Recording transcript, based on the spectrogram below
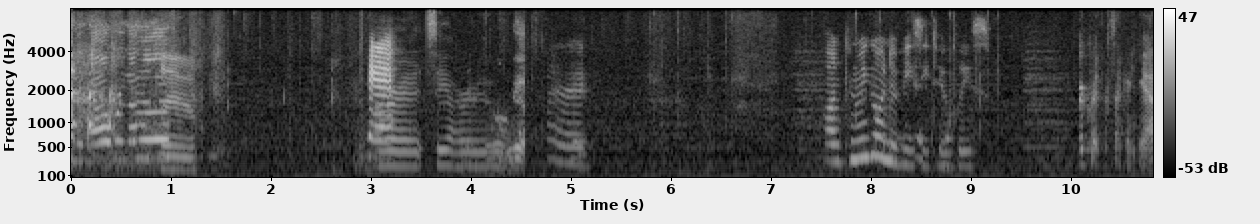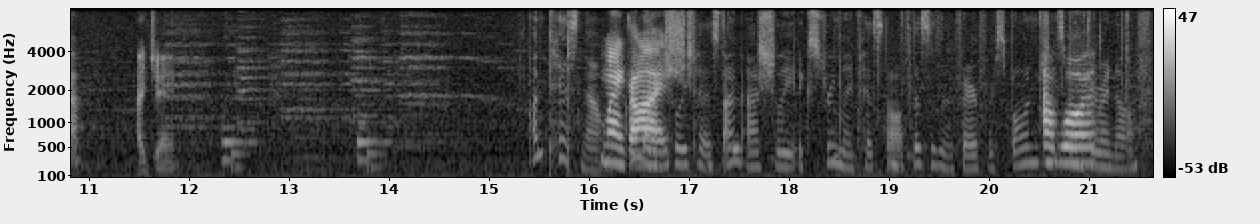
in an hour and a half. Blue. Alright, see you, Haru. alright. On, can we go into VC2, please? For a quick second, yeah. Hi, Jane. I'm pissed now. My I'm gosh. actually pissed. I'm actually extremely pissed off. This isn't fair for Spawn. Uh, She's what? been through enough.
